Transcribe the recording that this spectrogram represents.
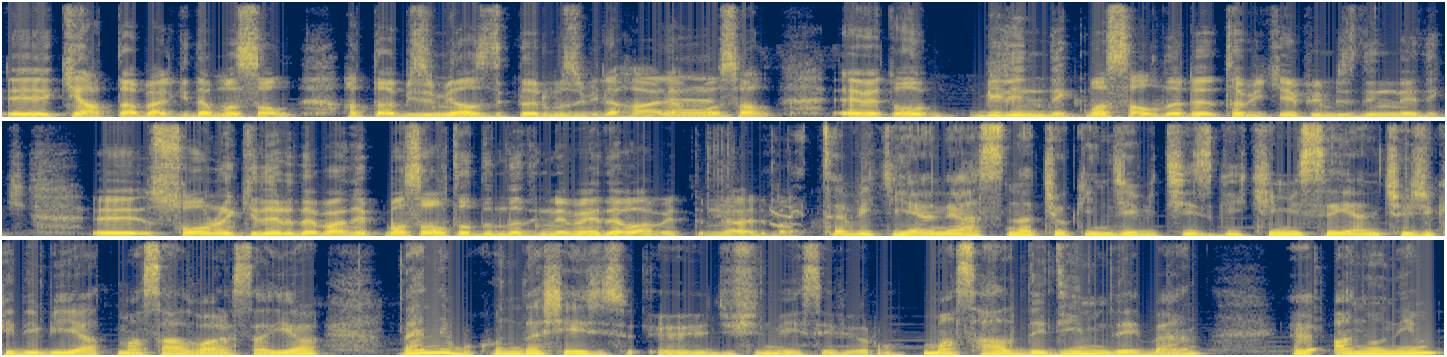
E, ki hatta belki de masal. Hatta bizim yazdıklarımız bile halen evet. masal. Evet o bilindik masalları tabii ki hepimiz dinledik. E, sonrakileri de ben hep masal tadında dinlemeye devam ettim galiba. Tabii ki yani aslında çok ince bir çizgi. Kimisi yani çocuk edebiyat masal varsayıyor. Ben de bu konuda şey e, düşünmeyi seviyorum. Masal dediğimde ben e, anonim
